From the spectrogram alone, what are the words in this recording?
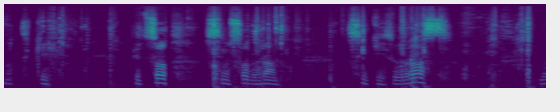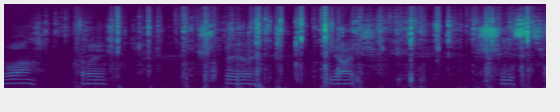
От такий 500 700 грам. Скільки тут? Раз, два, три, чотири, п'ять, шість.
